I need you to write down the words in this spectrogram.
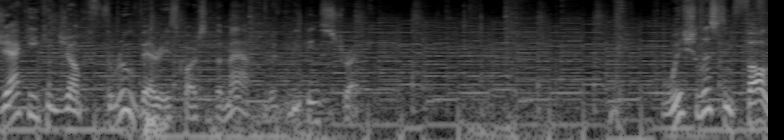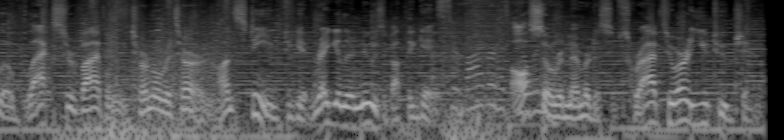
Jackie can jump through various parts of the map with Leaping Strike. Wishlist and follow Black Survival Eternal Return on Steam to get regular news about the game. A survivor has been Also remember to subscribe to our YouTube channel.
